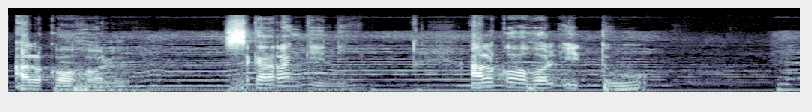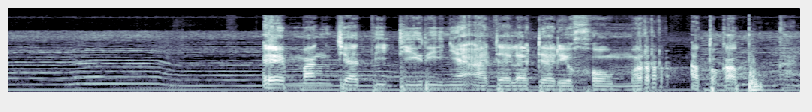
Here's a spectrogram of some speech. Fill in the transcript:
alkohol. Sekarang gini, alkohol itu emang jati dirinya adalah dari Homer ataukah bukan?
